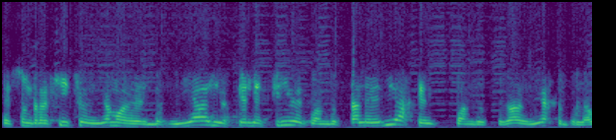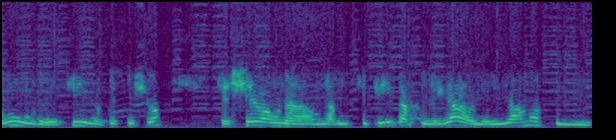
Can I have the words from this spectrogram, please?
es un registro, digamos, de los diarios que él escribe cuando sale de viaje, cuando se va de viaje por laburo, de giro, qué sé yo, se lleva una, una bicicleta plegable, digamos, y,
